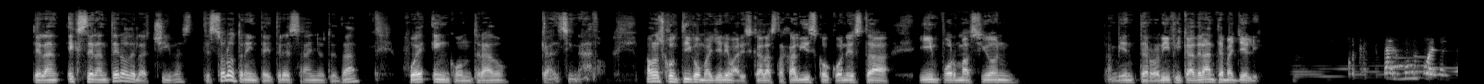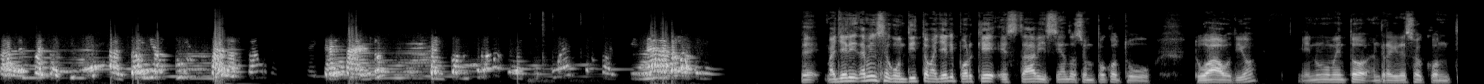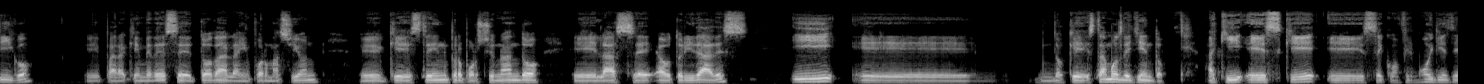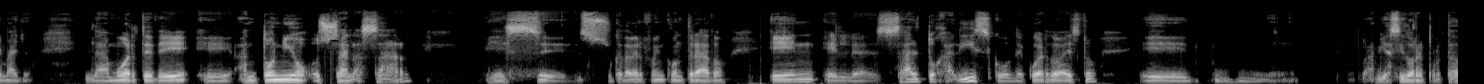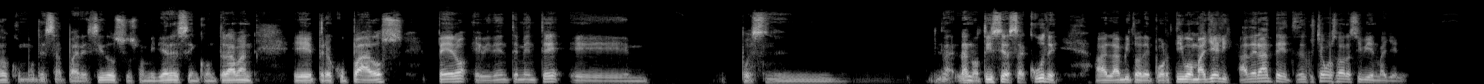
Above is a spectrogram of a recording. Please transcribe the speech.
ex delantero de las Chivas, de solo 33 años de edad, fue encontrado calcinado. Vamos contigo, Mayeli Mariscal, hasta Jalisco con esta información también terrorífica. Adelante, Mayeli. Eh, Mayeli, dame un segundito, Mayeli, porque está viciándose un poco tu, tu audio. En un momento regreso contigo eh, para que me des eh, toda la información eh, que estén proporcionando las autoridades y lo que estamos leyendo aquí es que se confirmó hoy 10 de mayo la muerte de Antonio Salazar. Es, eh, su cadáver fue encontrado en el Salto Jalisco. De acuerdo a esto, había sido reportado como desaparecido. Sus familiares se encontraban preocupados, pero evidentemente, pues la, la, noticia sacude al ámbito deportivo. Mayeli, adelante, te escuchamos ahora sí bien, Mayeli.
